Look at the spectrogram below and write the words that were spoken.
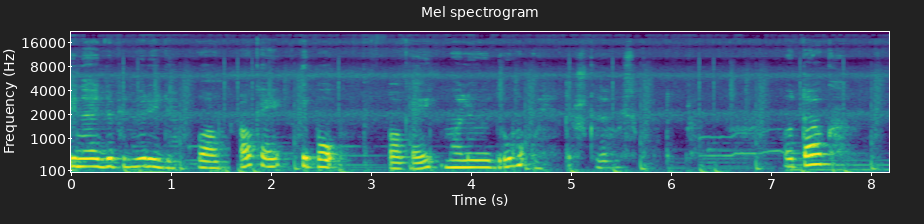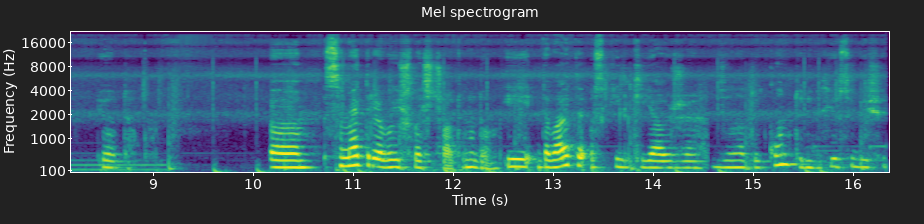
І навіть до підборіддя. Вау. Окей. Типу, окей. Малюю другу. Ой, трошки зависку. Добре. Отак. І отак. Е, симетрія вийшла з чату, ну добре. І давайте, оскільки я вже взяла той контурінг, я собі ще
